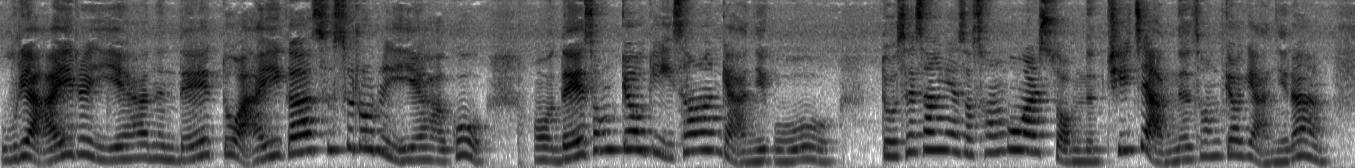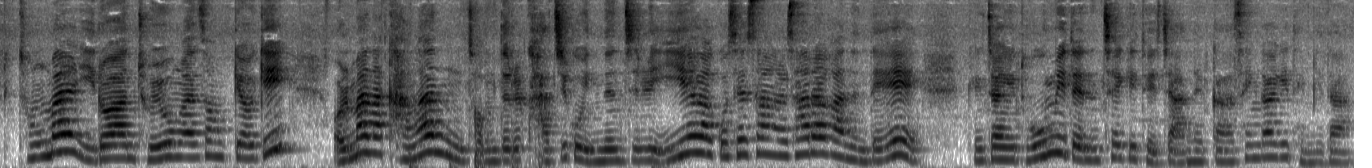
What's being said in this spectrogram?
우리 아이를 이해하는데 또 아이가 스스로를 이해하고 어, 내 성격이 이상한 게 아니고 또 세상에서 성공할 수 없는 튀지 않는 성격이 아니라 정말 이러한 조용한 성격이 얼마나 강한 점들을 가지고 있는지를 이해하고 세상을 살아가는데 굉장히 도움이 되는 책이 되지 않을까 생각이 됩니다.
